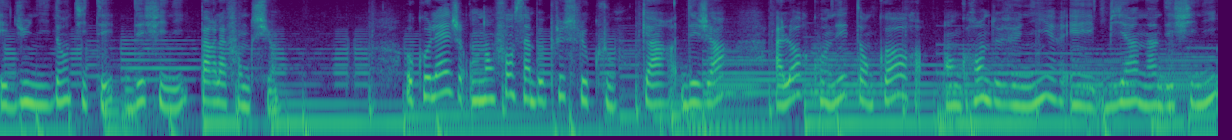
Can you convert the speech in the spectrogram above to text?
et d'une identité définie par la fonction. Au collège, on enfonce un peu plus le clou, car déjà, alors qu'on est encore en grand devenir et bien indéfini,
